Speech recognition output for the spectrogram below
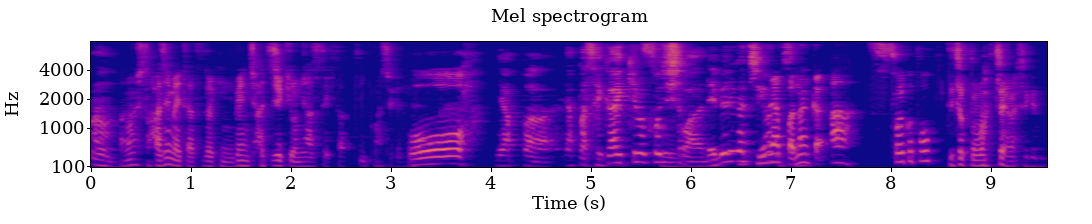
うん。あの人初めてやった時にベンチ80キロ2発できたって言ってましたけど、ね。おー、やっぱ、やっぱ世界記録保持者はレベルが違うんですよ、やっぱなんか、あ、そういうことってちょっと思っちゃいましたけどね。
